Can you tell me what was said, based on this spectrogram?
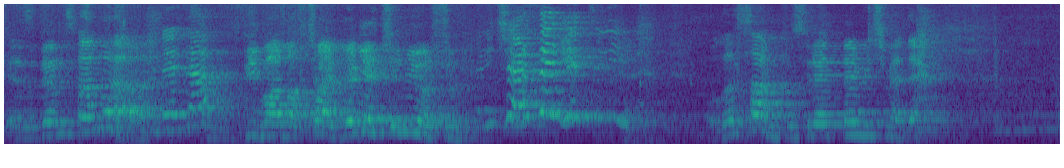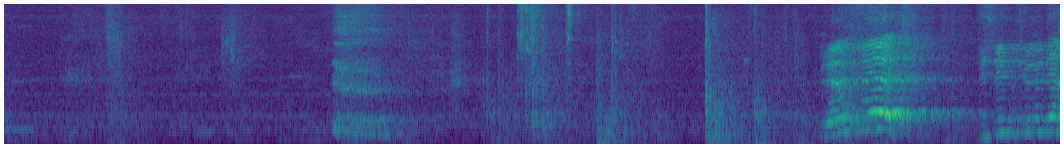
Kızdım sana. Neden? Bir bardak çayla geçiniyorsun. İçersen getireyim. Olursam kusur etmem içmede. Prenses! Bizim köyde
